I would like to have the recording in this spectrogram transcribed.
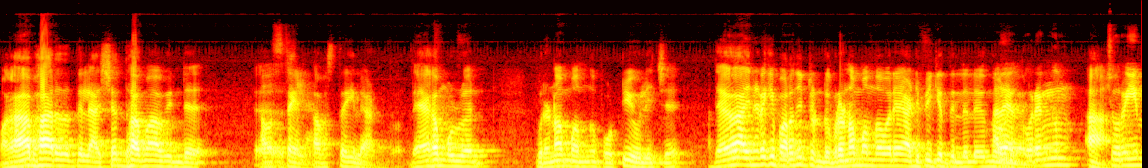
മഹാഭാരതത്തിൽ അശ്വത്ഥമാവിന്റെ അവസ്ഥയിൽ അവസ്ഥയിലാണ്. ദേഹം മുഴുവൻ വ്രണം വന്ന് പൊട്ടിയൊലിച്ച് അദ്ദേഹം അതിനിടയ്ക്ക് പറഞ്ഞിട്ടുണ്ട് വ്രണം വന്നവനെ അടിപ്പിക്കത്തില്ലല്ലോ. കുരങ്ങും ചൊറിയും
